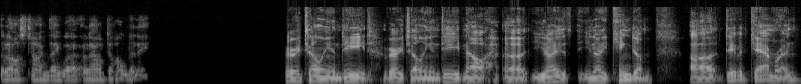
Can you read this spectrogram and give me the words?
the last time they were allowed to hold any. Very telling indeed. Very telling indeed. Now, uh, United United Kingdom uh, David Cameron,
